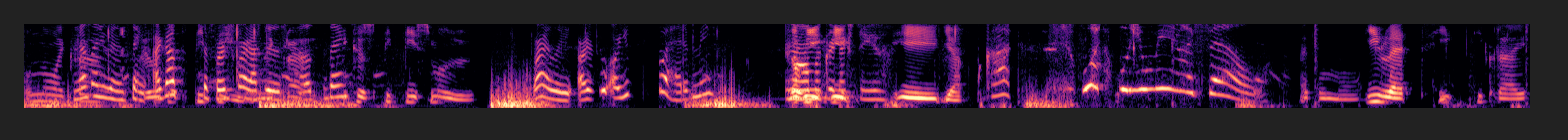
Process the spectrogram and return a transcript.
Oh no, I And that's not even the thing. look I got at the first part after I the skeleton thing. Because pee pee small. Riley, are you are you ahead of me? No, I'm he- like right he- next to you. He, yeah, God. What? What do you mean I fell? I don't know. He let, he, he cried.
